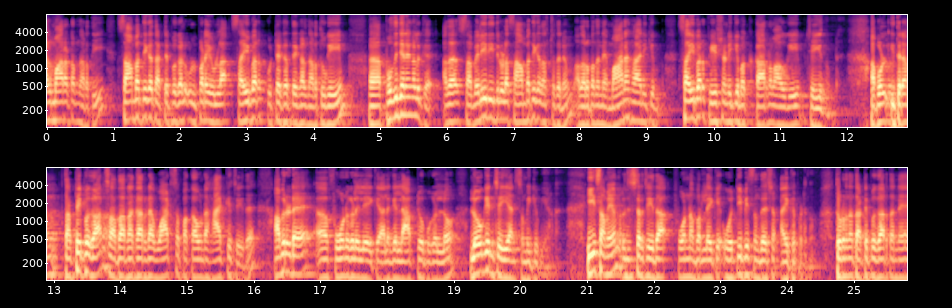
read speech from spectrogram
ആൾമാറാട്ടം നടത്തി സാമ്പത്തിക തട്ടിപ്പുകൾ ഉൾപ്പെടെയുള്ള സൈബർ കുറ്റകൃത്യങ്ങൾ നടത്തുകയും പൊതുജനങ്ങൾക്ക് അത് വലിയ രീതിയിലുള്ള സാമ്പത്തിക നഷ്ടത്തിനും അതോടൊപ്പം തന്നെ മാനഹാനിക്കും സൈബർ ഭീഷണിക്കുമൊക്കെ കാരണമാവുകയും ചെയ്യുന്നുണ്ട്. അപ്പോൾ ഇത്തരം തട്ടിപ്പുകാർ സാധാരണക്കാരുടെ വാട്സപ്പ് അക്കൗണ്ട് ഹാക്ക് ചെയ്ത് അവരുടെ ഫോണുകളിലേക്ക് അല്ലെങ്കിൽ ലാപ്ടോപ്പുകളിലോ ലോഗിൻ ചെയ്യാൻ ശ്രമിക്കുകയാണ്. ഈ സമയം രജിസ്റ്റർ ചെയ്ത ഫോൺ നമ്പറിലേക്ക് ഒ ടി പി സന്ദേശം അയക്കപ്പെടുന്നു. തുടർന്ന് തട്ടിപ്പുകാർ തന്നെ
